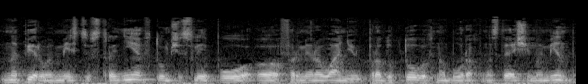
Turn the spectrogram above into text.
на первом месте в стране, в том числе по э, формированию продуктовых наборов. В настоящий момент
